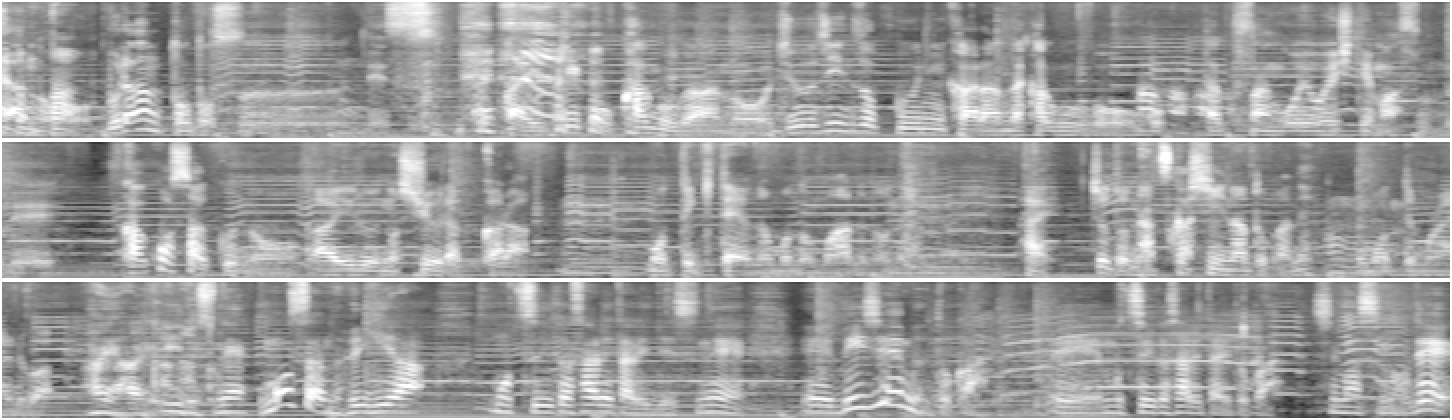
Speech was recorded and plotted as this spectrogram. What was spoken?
あのブラントドスです。今回結構家具があの獣人族に絡んだ家具をごたくさんご用意してますんで過去作のアイルーの集落から持ってきたようなものもあるので、はい、ちょっと懐かしいなとかね、うん。思ってもらえれば。はいはいいいですね。モンスターのフィギュアも追加されたりですね、えー BGM とか、えーも追加されたりとかしますので、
